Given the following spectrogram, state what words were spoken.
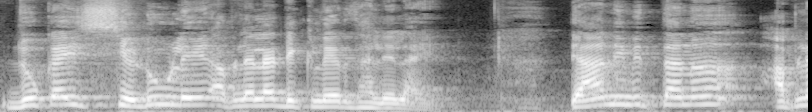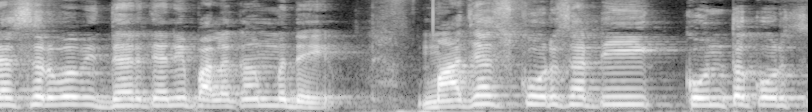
जो काही शेड्यूल आहे आपल्याला डिक्लेअर झालेला आहे. त्यानिमित्तानं आपल्या सर्व विद्यार्थी आणि पालकांमध्ये माझ्या स्कोरसाठी कोणतं कोर्स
